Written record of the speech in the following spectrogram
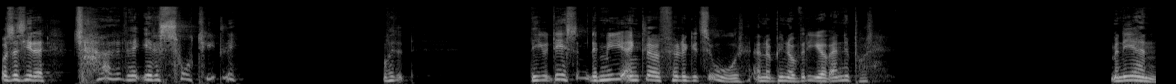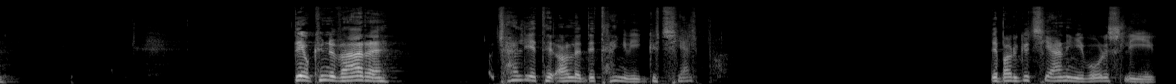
og så sier de Kjære deg, er det så tydelig? Og vet du, det er jo det, som, det er mye enklere å følge Guds ord enn å begynne å vri og vende på det. Men igjen Det å kunne være kjærlighet til alle, det trenger vi Guds hjelp på. Det er bare Guds gjerning i vårt liv.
